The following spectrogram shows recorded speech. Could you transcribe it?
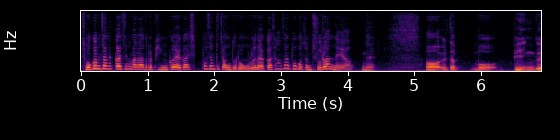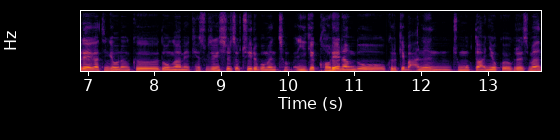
조금 전까지만 하더라도 빙그레가 10% 정도로 오르다가 상승폭은 좀 줄었네요. 네. 어, 일단 뭐 빙그레 같은 경우는 그 동안에 계속적인 실적 추이를 보면 참 이게 거래량도 그렇게 많은 종목도 아니었고요. 그렇지만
